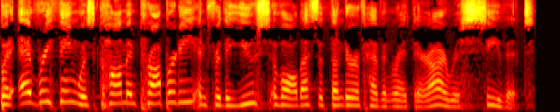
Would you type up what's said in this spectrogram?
but everything was common property and for the use of all. That's the thunder of heaven right there. I receive it.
